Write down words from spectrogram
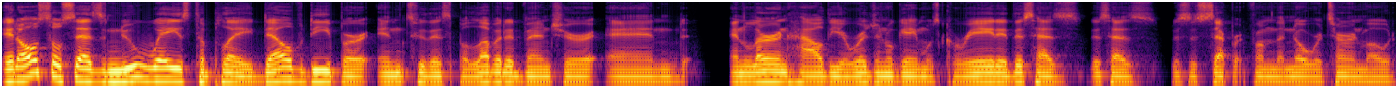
it also says new ways to play. Delve deeper into this beloved adventure and and learn how the original game was created. This has this has this is separate from the no return mode.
